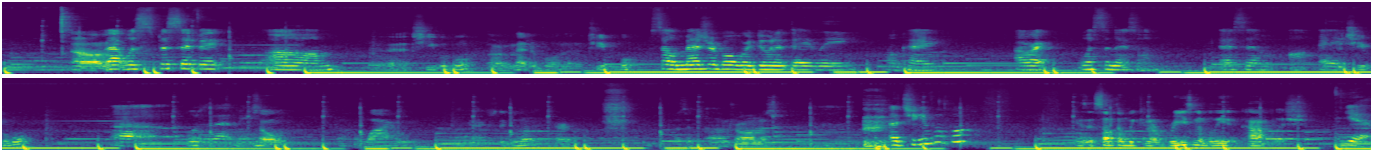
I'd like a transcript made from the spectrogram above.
down. Um, That was specific. Um, is it achievable or measurable and then achievable. so measurable. We're doing it daily. Okay. All right. What's the next one? S M A. Achievable. Uh, what does that mean? So uh, why are we actually doing it, or was it um, drawing us? Achievable? Is it something we can reasonably accomplish? Yeah.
